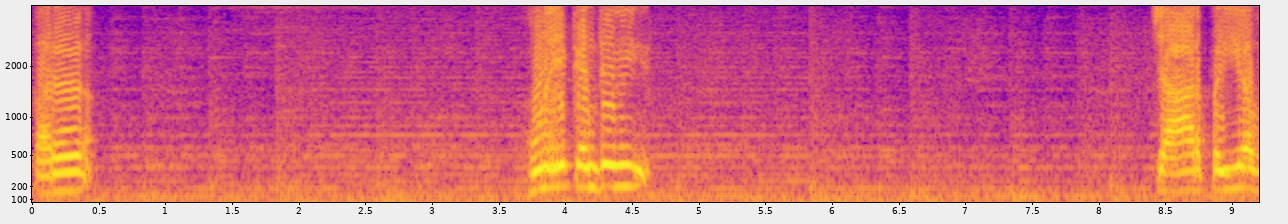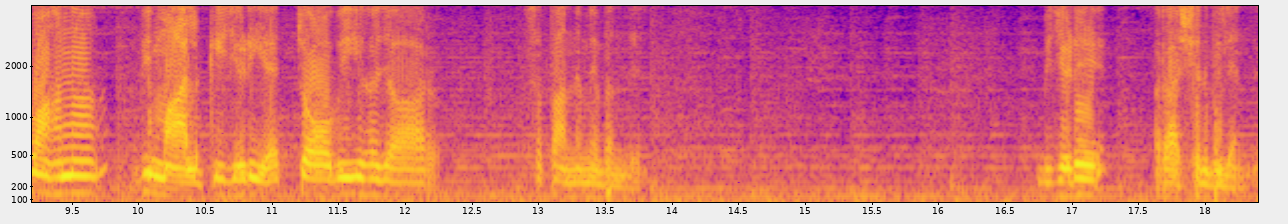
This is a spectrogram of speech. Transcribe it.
ਪਰ ਹੁਣ ਇਹ ਕਹਿੰਦੇ ਵੀ ਚਾਰ ਪਹੀਆ ਵਾਹਨਾਂ ਦੀ ਮਾਲਕੀ ਜਿਹੜੀ ਹੈ 24097 ਬੰਦੇ ਵੀ ਜਿਹੜੇ ਰਾਸ਼ਨ ਵੀ ਲੈਂਦੇ।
